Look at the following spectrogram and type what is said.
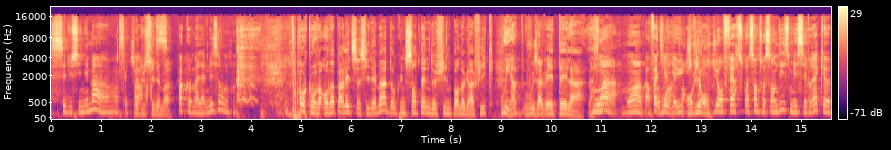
c'est du cinéma. Hein. C'est du cinéma. Pas comme à la maison. Donc on va, on va parler de ce cinéma, donc une centaine de films pornographiques. Oui, Vous avez été la, la moins, moins. En fait, il y, a eu environ. J'ai dû en faire 60-70, mais c'est vrai que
